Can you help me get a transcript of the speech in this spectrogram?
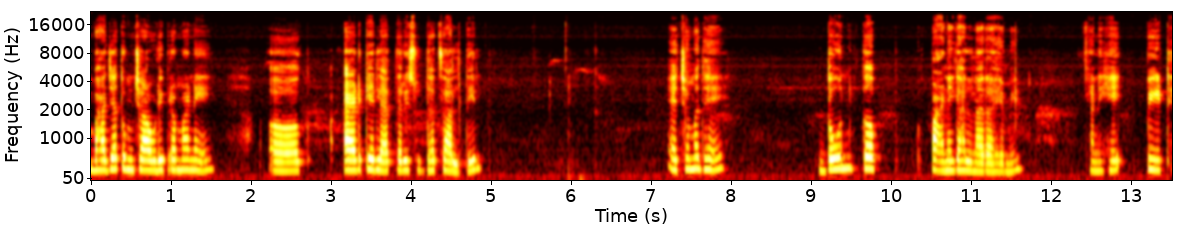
भाज्या तुमच्या आवडीप्रमाणे ॲड केल्या तरीसुद्धा चालतील. याच्यामध्ये दोन कप पाणी घालणार आहे मी आणि हे पीठ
